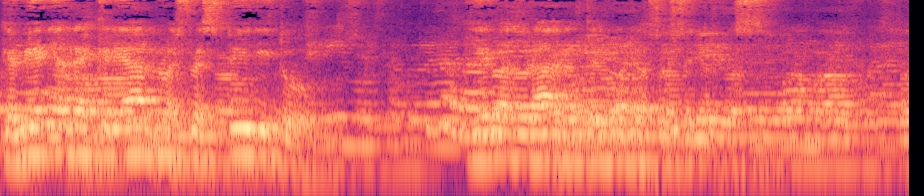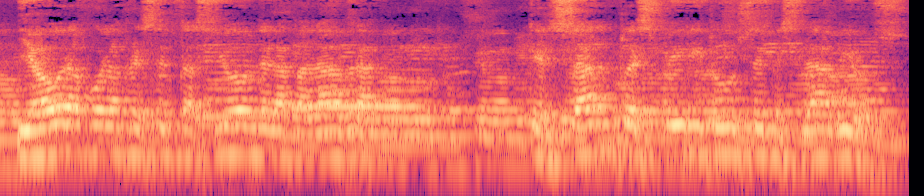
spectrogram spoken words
que viene a recrear nuestro espíritu, Quiero adorarte, glorioso Señor Y ahora por la presentación de la palabra, que el Santo Espíritu use mis labios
